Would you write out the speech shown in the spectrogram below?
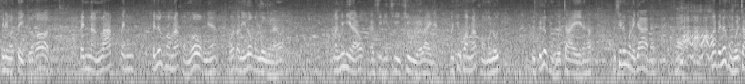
ซีนิมาติกแล้วก็เป็นหนังรักเป็นเป็นเรื่องความรักของโลกเนี้ยเพราะว่าตอนนี้โลกมันลุงไปแล้วอะมันไม่มีแล้ว LGBTQ หรืออะไรเนี่ย มันคือความรักของมนุษย์ มันเป็นเรื่องของหัวใจนะครับไม่ใช่เรื่องมารยาทนะใช่ครับมันเป็นเรื่องของหัวใจ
